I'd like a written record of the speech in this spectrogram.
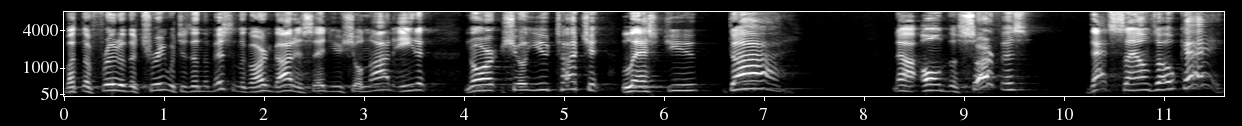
But the fruit of the tree which is in the midst of the garden, God has said, You shall not eat it, nor shall you touch it, lest you die. Now, on the surface, that sounds okay.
